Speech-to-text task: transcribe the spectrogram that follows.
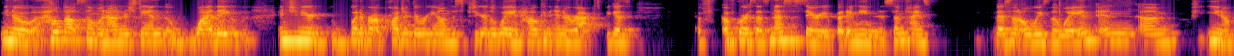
you know help out someone understand why they engineered whatever project they're working on this particular way and how can interact because of, of course that's necessary but i mean sometimes that's not always the way and, and um, you know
